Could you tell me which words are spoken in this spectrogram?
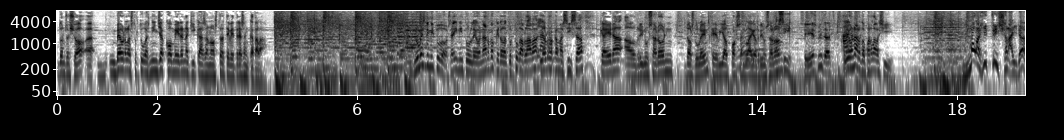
doncs això, eh, veure les Tortugues Ninja com eren aquí a casa nostra a TV3 en català. Només n'imito dos, eh? Imito el Leonardo, que era la tortuga blava, i el Roca Massissa, que era el rinoceron dels dolents, que hi havia el porc senglar i el rinoceron. Ah, sí? Sí, és veritat. Leonardo parlava així. Maleït trinxeraire!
